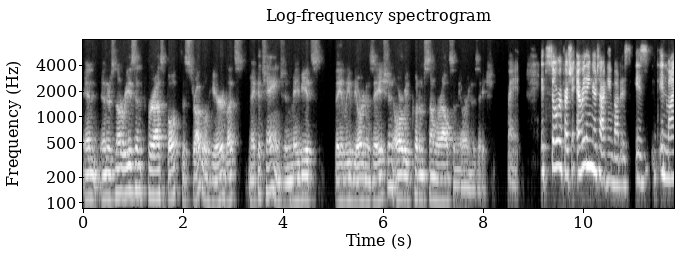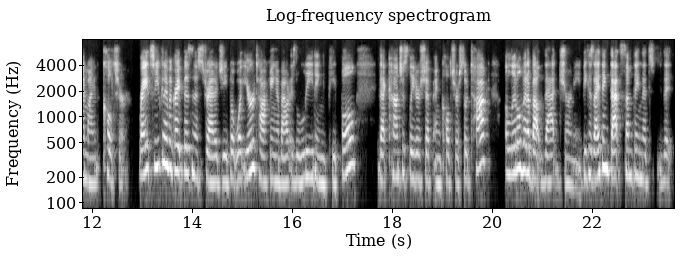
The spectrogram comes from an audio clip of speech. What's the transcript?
And and there's no reason for us both to struggle here. Let's make a change. And maybe it's they leave the organization or we put them somewhere else in the organization. Right. It's so refreshing. Everything you're talking about is is in my mind culture right? So you can have a great business strategy, but what you're talking about is leading people, that conscious leadership and culture. So talk a little bit about that journey because I think that's something that's that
